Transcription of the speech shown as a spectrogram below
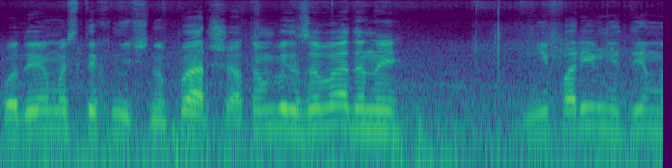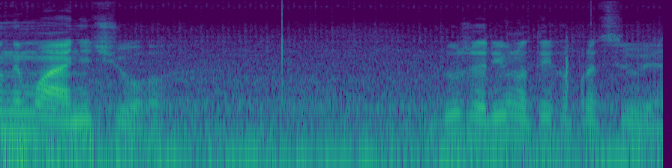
подивимось технічно. Перше, автомобіль заведений, ні парів, ні диму немає, нічого. Дуже рівно тихо працює.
